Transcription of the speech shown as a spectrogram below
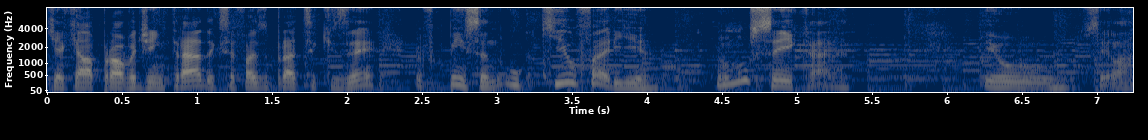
Que é aquela prova de entrada que você faz o prato que você quiser, eu fico pensando, o que eu faria? Eu não sei, cara. Eu, sei lá,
